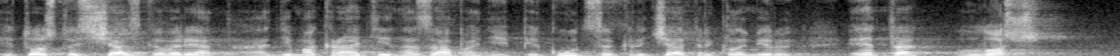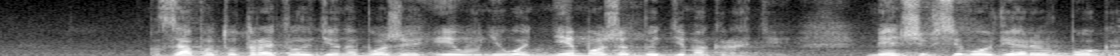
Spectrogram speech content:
И то, что сейчас говорят о демократии на Западе, пекутся, кричат, рекламируют, это ложь. Запад утратил единобожие, и у него не может быть демократии. Меньше всего веры в Бога.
